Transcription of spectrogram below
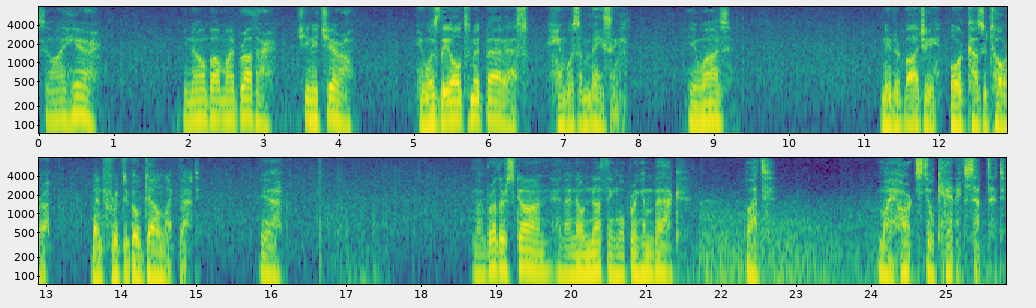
So I hear. You know about my brother, Shinichiro. He was the ultimate badass. He was amazing. He was. Neither Baji or Kazutora meant for it to go down like that. Yeah. My brother's gone, and I know nothing will bring him back. But... My heart still can't accept it.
